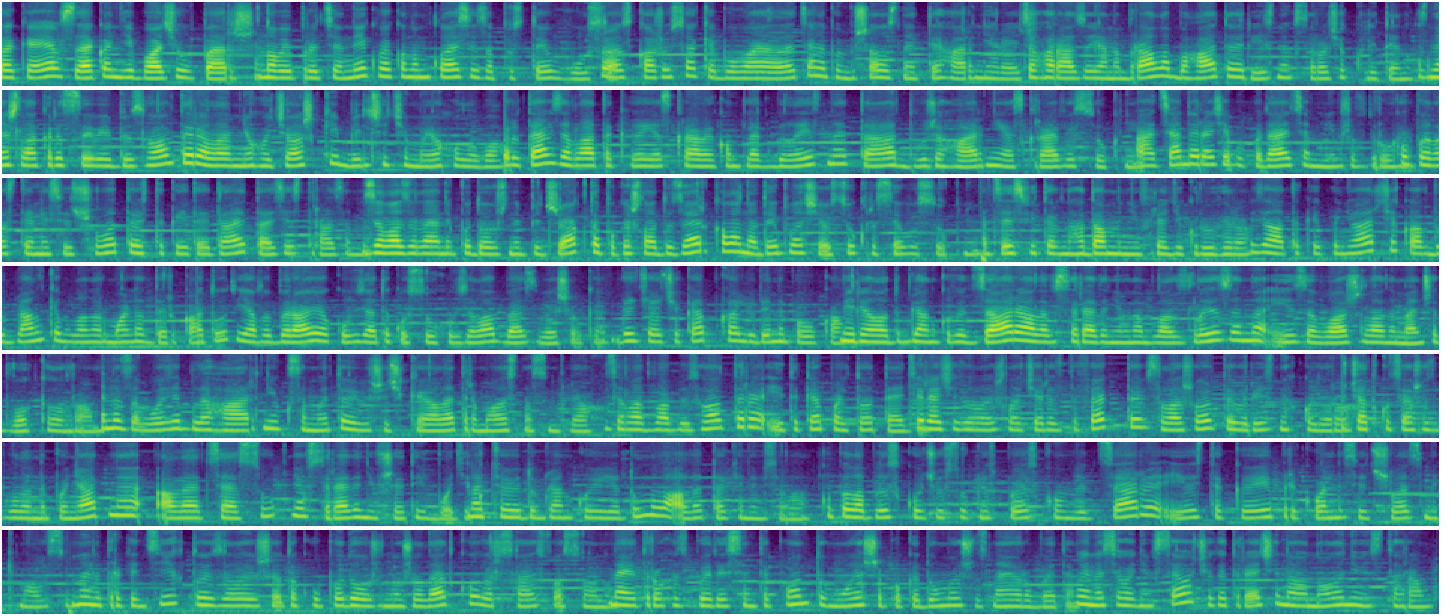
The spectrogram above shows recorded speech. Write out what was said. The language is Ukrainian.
Таке я в секонді бачив вперше. Новий працівник в економ-класі запустив я скажу, всяке буває, але це не помішало знайти гарні речі. Цього разу я набрала багато різних сорочок клітинку. Знайшла красивий бюстгальтер, але в нього чашки більше, ніж моя голова. Проте взяла такий яскравий комплект білизни та дуже гарні яскраві сукні. А ця, до речі, попадається мені вже вдруге. Купила стильний світшот, ось такий тайдай та зі стразами. Взяла зелений подовжений піджак та поки йшла до зеркала, надибла ще ось красиву сукню. А цей світер нагадав мені Фредді Крюгера. Взяла такий пенюарчик, а в дублянки була нормальна дирка. А тут я вибираю, яку взяти косуху. Взяла без вишивки. Дитяча кепка людини паука. Міряла дублянку від Зара, але всередині вона була злизана і заважила не менше 2 кг. І на завозі були гарні оксамитові вішечки, але тримались на сумплях. Взяла два бюстгальтера і таке пальто Теді. Ці речі залишила через дефекти, взяла шорти в різних кольорах. Спочатку це щось було непонятне, але це сукня всередині вшитий боді. На цією дублянкою я думала, але так і не взяла. Купила блискучу сукню з пояском від Zara і ось такий прикольний світшот з Мікі Маусом. Ну і наприкінці хтось залишив таку подовжену жилетку Versailles фасону. Неї трохи збитий синтепон, тому я ще поки думаю, що з нею робити. Ну і на сьогодні все. Очікайте речі на оновлення в інстаграм.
